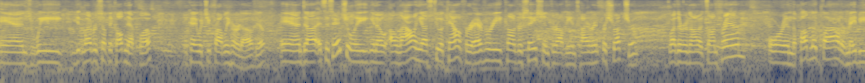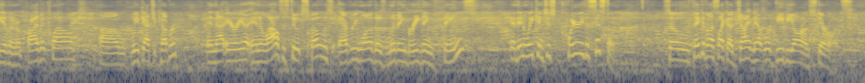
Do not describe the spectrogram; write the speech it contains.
And we leverage something called NetFlow, okay, which you probably heard of. Yep. And uh, it's essentially, you know, allowing us to account for every conversation throughout the entire infrastructure, whether or not it's on-prem, or in the public cloud, or maybe even in a private cloud. Uh, we've got you covered in that area, and it allows us to expose every one of those living, breathing things, and then we can just query the system. So think of us like a giant network DVR on steroids,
